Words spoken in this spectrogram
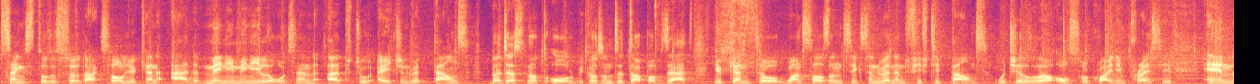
Thanks to the third axle, you can add many, many loads and up to 800 pounds, but that's not all because on the top of that, you can tow 1,650 pounds, which is uh, also quite impressive. And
